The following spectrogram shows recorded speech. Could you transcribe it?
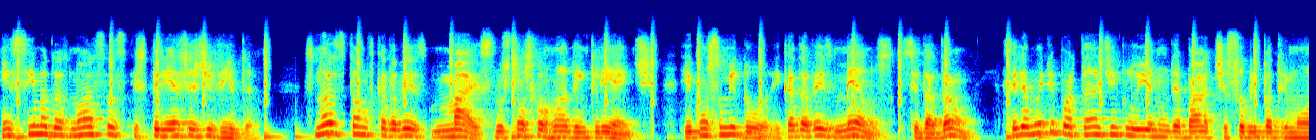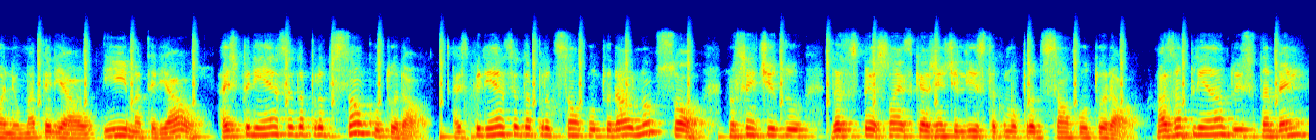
em cima das nossas experiências de vida. Se nós estamos cada vez mais nos transformando em cliente e consumidor e cada vez menos cidadão, Seria muito importante incluir num debate sobre patrimônio material e imaterial a experiência da produção cultural. A experiência da produção cultural não só no sentido das expressões que a gente lista como produção cultural, mas ampliando isso também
